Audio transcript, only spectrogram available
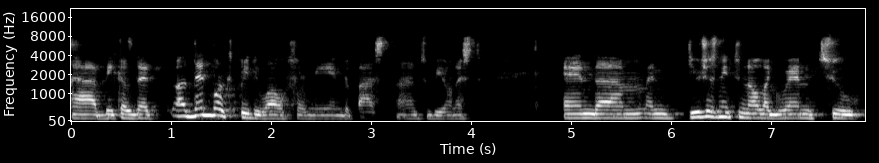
uh, because that uh, that worked pretty well for me in the past, to be honest. And um, and you just need to know like when to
